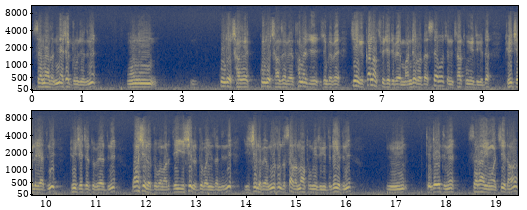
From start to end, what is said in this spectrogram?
sana다 내셔 주제더니 어느 공도 창에 공도 창에 타나지 신배배 제게 깔라 수제들에 만들어다 세워지는 잘 통해지게다 뒤질해야 되니 뒤제제도 해야 되니 와실로 줘 말이지 이실로 줘 봐 인자는더니 이실로 배 무슨도 싸러 나 통해지게 되더니 음 되더니 사라 용어 지다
